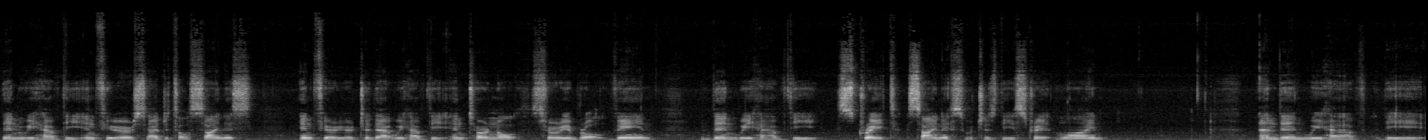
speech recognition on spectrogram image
then we have the inferior sagittal sinus, Inferior to that, we have the internal cerebral vein. Then we have the straight sinus, which is the straight line. And then we have the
